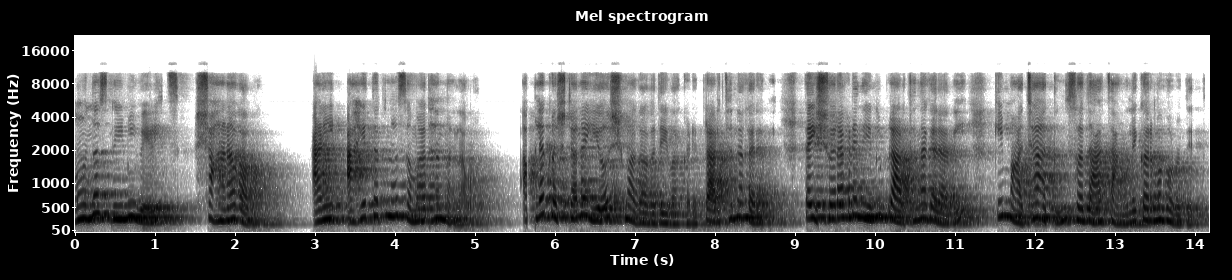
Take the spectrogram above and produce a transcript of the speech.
म्हणूनच नेहमी वेळीच शहाणा व्हावं आणि आहे त्यातनं समाधान मानावं. आपल्या कष्टाला यश मागावं देवाकडे प्रार्थना करावी. त्या ईश्वराकडे नेहमी प्रार्थना करावी की माझ्या हातून सदा चांगले कर्म घडू देत.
